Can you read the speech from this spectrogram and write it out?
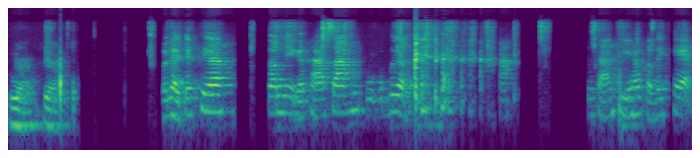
เนี่ยเดี๋ยว เมื่อไหร่จะเคลื่อตอนนี้ก็ทาสร้างปูกระเบื้องสถานที่เขาก็ได้แคบ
